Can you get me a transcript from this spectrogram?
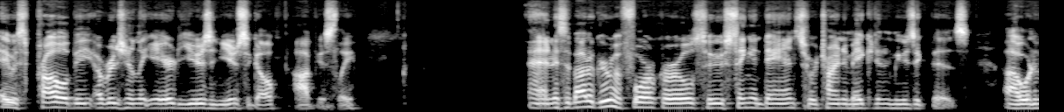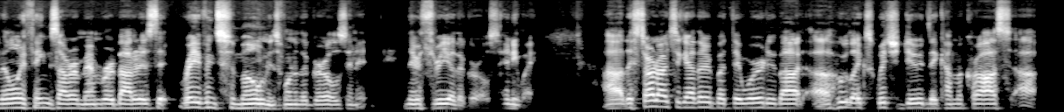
It was probably originally aired years and years ago, obviously. And it's about a group of four girls who sing and dance who are trying to make it in the music biz. Uh, one of the only things I remember about it is that Raven-Symoné is one of the girls in it, and there are three other girls. Anyway, uh, they start out together, but they're worried about uh, who likes which dude they come across, uh,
